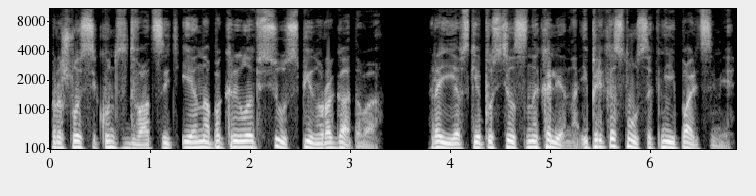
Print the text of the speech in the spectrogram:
Прошло секунд двадцать, и она покрыла всю спину Рогатого. Раевский опустился на колено и прикоснулся к ней пальцами,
